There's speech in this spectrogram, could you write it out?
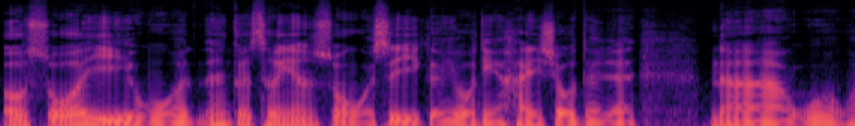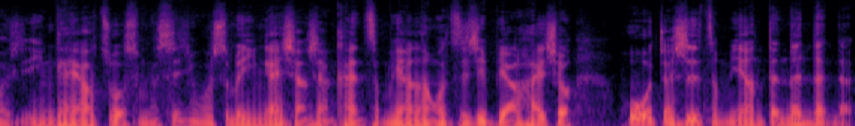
哦，所以我那个测验说我是一个有点害羞的人，那我我应该要做什么事情？我是不是应该想想看，怎么样让我自己不要害羞，或者是怎么样等等等的？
